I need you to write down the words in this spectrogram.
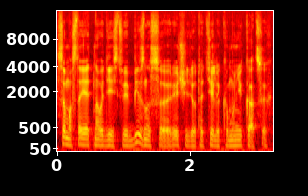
самостоятельного действия бизнеса, речь идет о телекоммуникациях,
